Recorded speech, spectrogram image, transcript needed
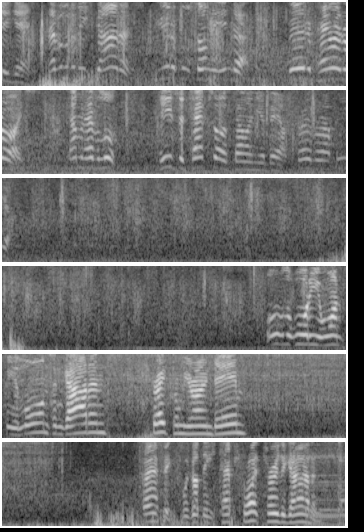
Me again. Have a look at these gardens. Beautiful Songainda. Bird of paradise. Come and have a look. Here's the taps I was telling you about. Further up here. All the water you want for your lawns and gardens. Straight from your own dam. Perfect. We've got these taps right through the gardens.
